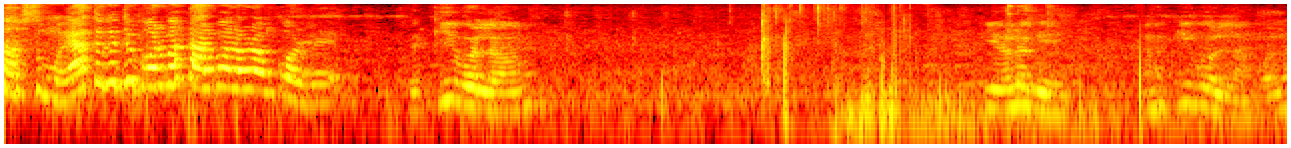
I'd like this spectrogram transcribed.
সবসময়। এত কিছু করবে তারপর ওরম করবে। কি বললাম আমি? কি হলো কি? আমি কি বললাম বলো।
